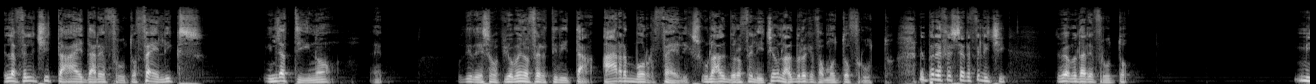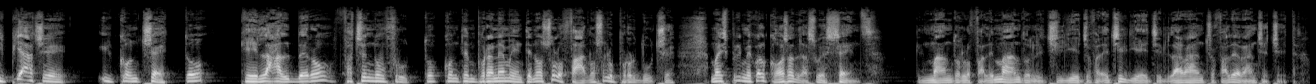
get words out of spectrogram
e la felicità è dare frutto. Felix, in latino, eh, vuol dire insomma, più o meno fertilità. Arbor felix, un albero felice è un albero che fa molto frutto. Noi per essere felici dobbiamo dare frutto. Mi piace il concetto che l'albero, facendo un frutto, contemporaneamente non solo fa, non solo produce, ma esprime qualcosa della sua essenza. Il mandorlo fa le mandorle, il ciliegio fa le ciliegie, l'arancio fa le arance, eccetera.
